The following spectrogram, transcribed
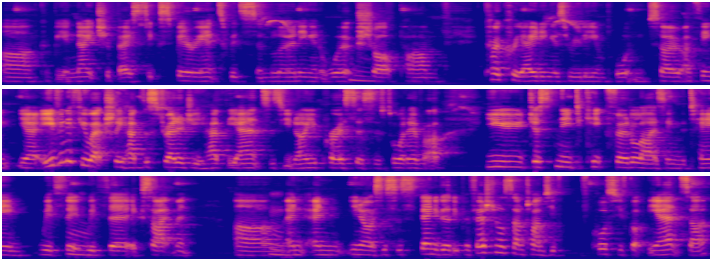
Um, could be a nature based experience with some learning and a workshop. Mm. Um, co-creating is really important so i think yeah even if you actually have the strategy have the answers you know your processes whatever you just need to keep fertilizing the team with the, mm. with the excitement. Um, mm. And and you know, as a sustainability professional, sometimes you've, of course you've got the answer,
